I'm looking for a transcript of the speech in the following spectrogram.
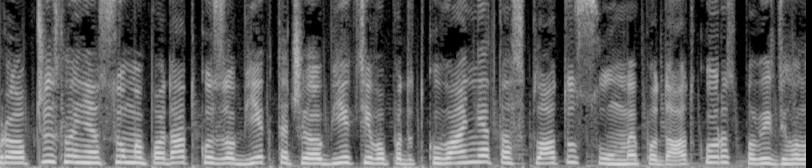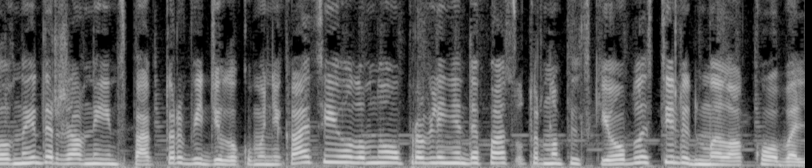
Про обчислення суми податку з об'єкта чи об'єктів оподаткування та сплату суми податку розповість головний державний інспектор відділу комунікації головного управління ДФС у Тернопільській області Людмила Кобаль.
